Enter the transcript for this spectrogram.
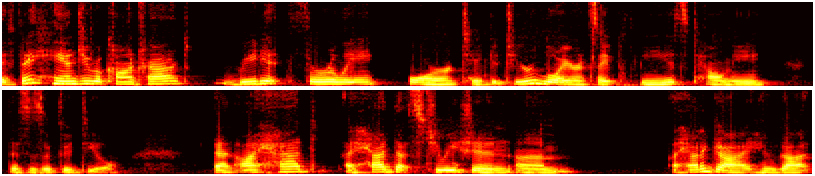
if they hand you a contract, read it thoroughly or take it to your lawyer and say, please tell me this is a good deal. And I had I had that situation. Um, I had a guy who got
